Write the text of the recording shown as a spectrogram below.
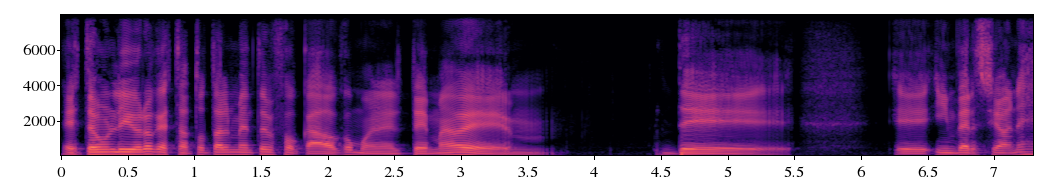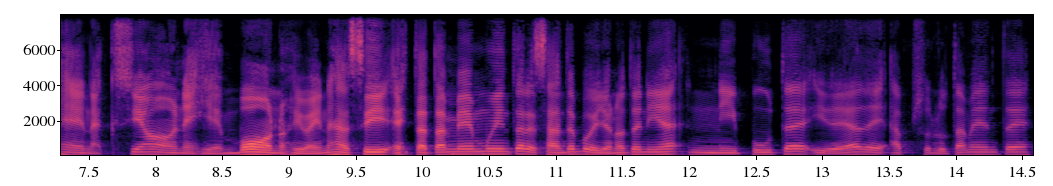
Este es un libro que está totalmente enfocado como en el tema de, de eh, inversiones en acciones y en bonos y vainas así. Está también muy interesante porque yo no tenía ni puta idea de absolutamente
